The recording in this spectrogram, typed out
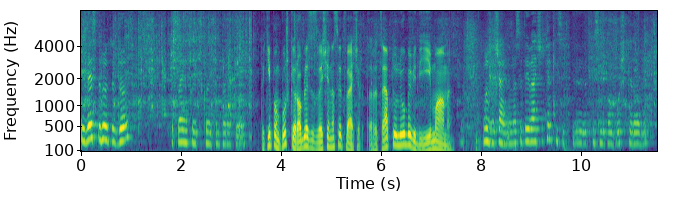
і вистигнути до тепленької такої температури. Такі пампушки роблять зазвичай на святвечір. Рецепт у Люби від її мами. Ну, звичайно, на святий вечір тільки е, пісні пампушки роблять.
